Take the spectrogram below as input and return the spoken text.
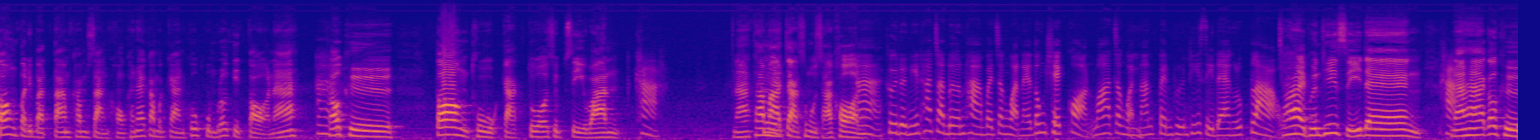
ต้องปฏิบัติตามคำสั่งของคณะกรรมการควบคุมโรคติดต่อนะอ่าก็คือต้องถูกกักตัว 14 วันค่ะ นะถ้ามาจากสมุทรสาคร อ่าคือเดี๋ยวนี้ถ้าจะเดินทางไปจังหวัดไหนต้องเช็คก่อนว่าจังหวัดนั้นเป็นพื้นที่สีแดงหรือเปล่า ใช่พื้นที่สีแดงค่ะนะฮะก็คือ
